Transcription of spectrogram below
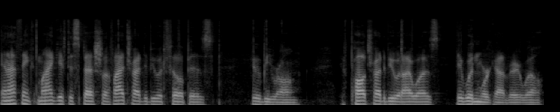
And I think my gift is special. If I tried to be what Philip is, it would be wrong. If Paul tried to be what I was, it wouldn't work out very well.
